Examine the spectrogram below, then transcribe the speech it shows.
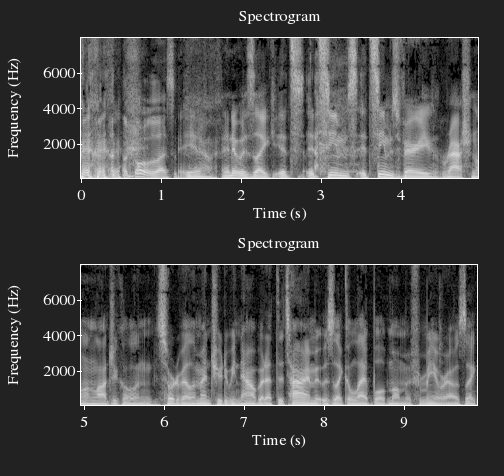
A goal lesson. you know and it was like it's it seems it seems very rational and logical and sort of elementary to me now but at the time it was like a light bulb moment for me where i was like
